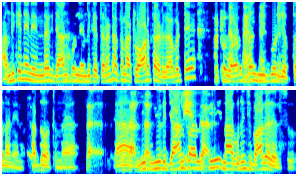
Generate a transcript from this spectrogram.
అందుకే నేను ఇందాక జానపల్లి ఎందుకు ఎత్తానంటే అతను అట్లా వాడతాడు కాబట్టి అట్లా వాడొద్దని మీకు కూడా చెప్తున్నా నేను. అర్థమవుతుందా? మీకు సార్, జానపాలకి లేదు నా గురించి బాగా తెలుసు.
